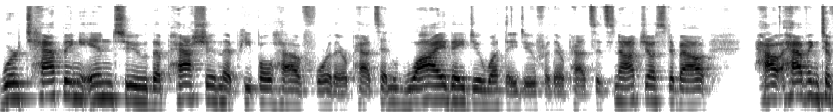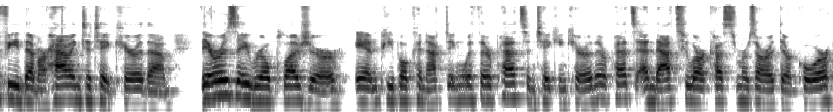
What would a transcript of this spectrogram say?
we're tapping into the passion that people have for their pets and why they do what they do for their pets. It's not just about how, having to feed them or having to take care of them. There is a real pleasure in people connecting with their pets and taking care of their pets. And that's who our customers are at their core.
